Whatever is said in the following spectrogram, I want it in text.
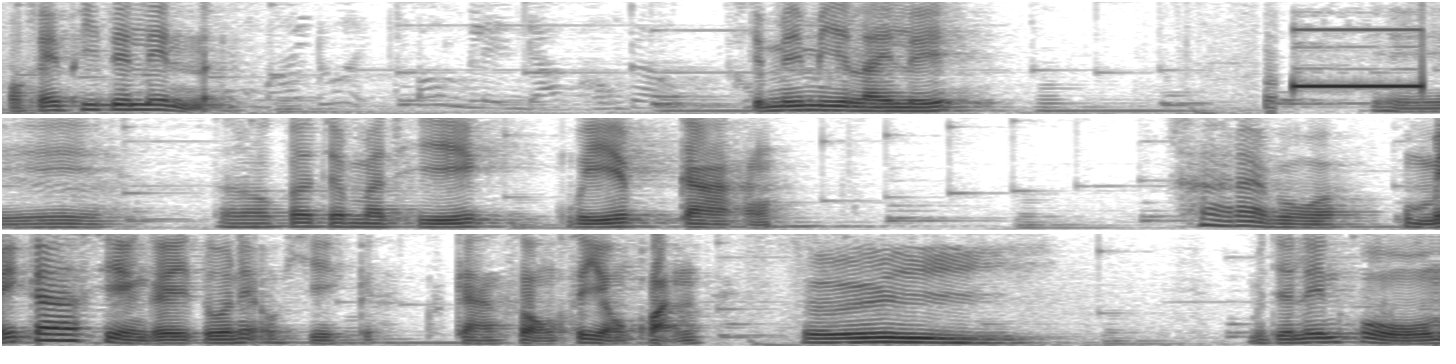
ขอแค่พี่ได้เล่นอะ จะไม่มีอะไรเลยเอ๊แล้วเราก็จะมาเทคเวฟกลางฆ่าได้ปะวะผมไม่กล้าเสี่ยงกับไอ้ตัวเนี้ยโอเคกลางสองสยองขวัญเฮ้ย มันจะเล่นผม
